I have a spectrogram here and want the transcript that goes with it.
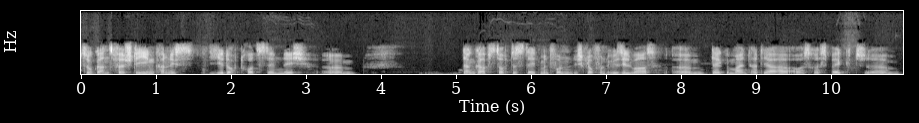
so ganz verstehen kann ich es jedoch trotzdem nicht. Ähm, dann gab es doch das Statement von, ich glaube von Özil war's, ähm, der gemeint hat, ja, aus Respekt ähm,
